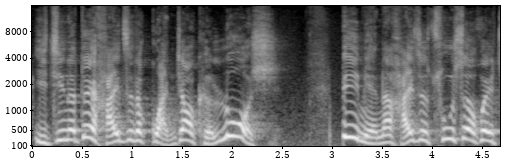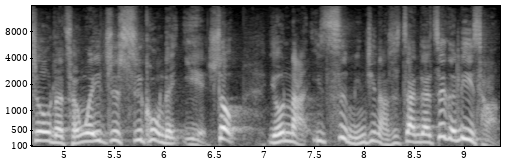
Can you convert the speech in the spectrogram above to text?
以及呢对孩子的管教可落实，避免呢孩子出社会之后呢成为一只失控的野兽。有哪一次民进党是站在这个立场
